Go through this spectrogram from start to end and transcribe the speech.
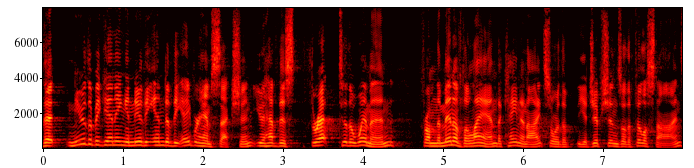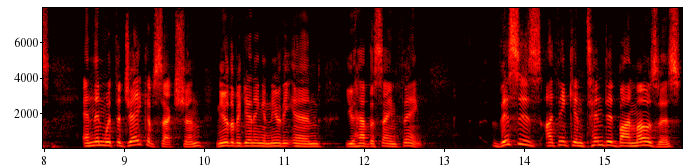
that near the beginning and near the end of the Abraham section, you have this threat to the women from the men of the land, the Canaanites or the, the Egyptians or the Philistines. And then with the Jacob section, near the beginning and near the end, you have the same thing. This is, I think, intended by Moses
